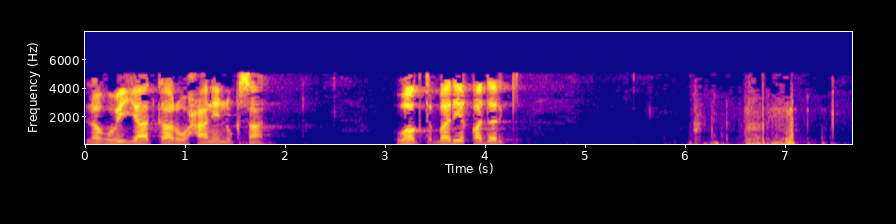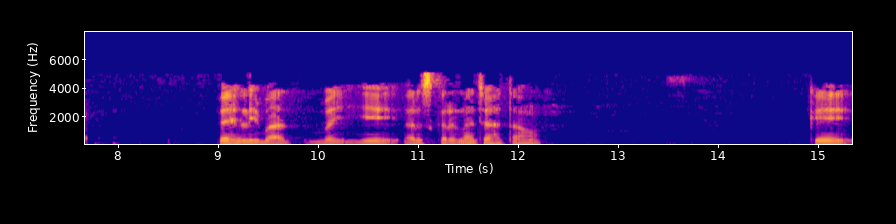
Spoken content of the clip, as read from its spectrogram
لغویات کا روحانی نقصان۔ وقت بری قدر کی پہلی بات بھائی یہ عرض کرنا چاہتا ہوں کہ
